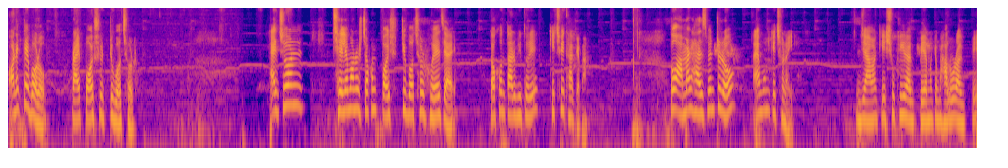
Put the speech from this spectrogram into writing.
অনেকটাই বড়, প্রায় পঁয়ষট্টি বছর। একজন ছেলে মানুষ যখন পঁয়ষট্টি বছর হয়ে যায়, তখন তার ভিতরে কিছুই থাকে না। তো আমার হাজব্যান্ডেরও এমন কিছু নাই যে আমাকে সুখী রাখবে, আমাকে ভালো রাখবে।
